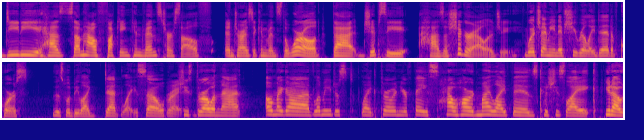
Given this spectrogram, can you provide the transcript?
Dee Dee has somehow fucking convinced herself and tries to convince the world that Gypsy has a sugar allergy. Which, I mean, if she really did, of course, this would be like deadly. So Right. she's throwing that. Oh my God, let me just like throw in your face how hard my life is. Cause she's like, you know,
